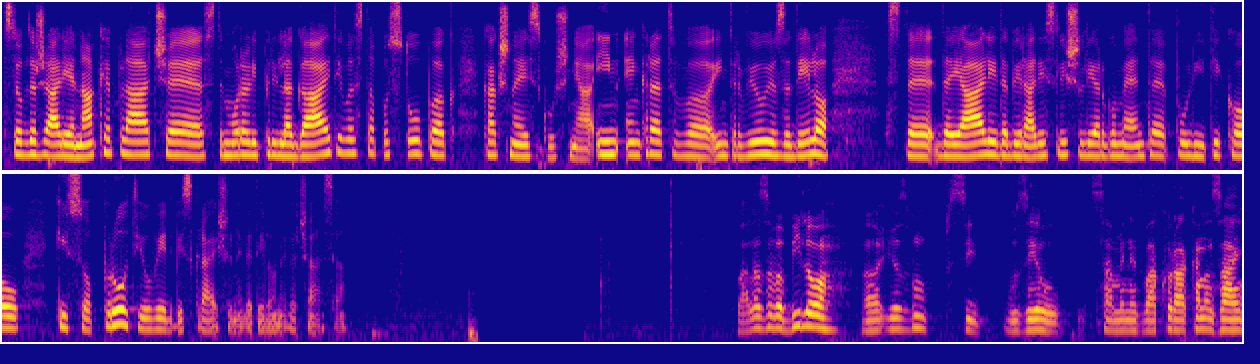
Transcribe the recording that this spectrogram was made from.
ste obdržali enake plače, ste morali prilagajati vse ta postopek, kakšna je izkušnja. In enkrat v intervjuju za delo ste dejali, da bi radi slišali argumente politikov, ki so proti uvedbi skrajšanega delovnega časa. Hvala za vabilo. Uh, jaz bom si vzel samo ne dva koraka nazaj,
